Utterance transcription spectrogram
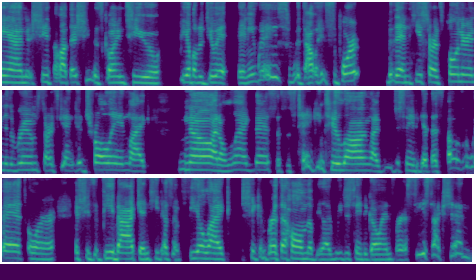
And she thought that she was going to be able to do it anyways without his support. But then he starts pulling her into the room, starts getting controlling, like no, I don't like this. This is taking too long. Like, we just need to get this over with. Or if she's a VBAC and he doesn't feel like she can birth at home, they'll be like, we just need to go in for a C section.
